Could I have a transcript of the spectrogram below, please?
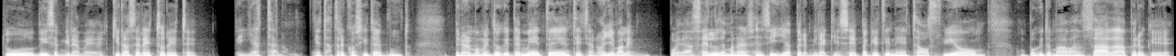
Tú dices, mira, me, quiero hacer esto, esto, y ya está, ¿no? Estas tres cositas y punto. Pero en el momento que te metes, te dicen, oye, vale, puedes hacerlo de manera sencilla, pero mira que sepa que tiene esta opción un poquito más avanzada, pero que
